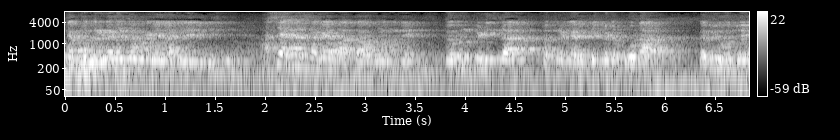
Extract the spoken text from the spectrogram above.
त्या पत्रकाराच्या मागे लागलेली दिसते. अशा ह्या सगळ्या वातावरणामध्ये तरुण पिढीचा पत्रकारितेकडे ओढा कमी होतोय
